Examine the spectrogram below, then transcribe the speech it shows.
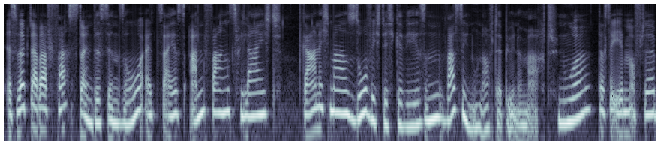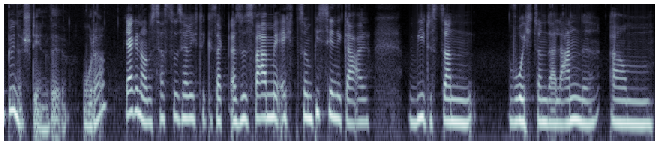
Es wirkt aber fast ein bisschen so, als sei es anfangs vielleicht gar nicht mal so wichtig gewesen, was sie nun auf der Bühne macht. Nur, dass sie eben auf der Bühne stehen will, oder? Ja, genau, das hast du sehr richtig gesagt. Also es war mir echt so ein bisschen egal, wie das dann, wo ich dann da lande, ähm,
